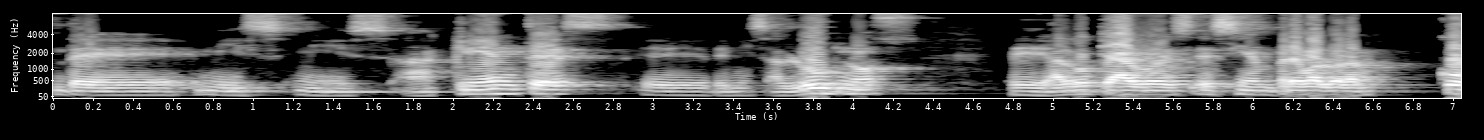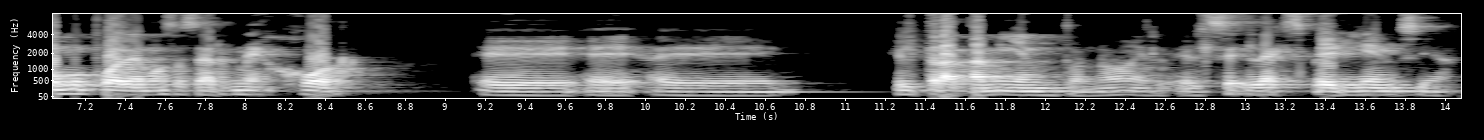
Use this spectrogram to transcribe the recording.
de mis, mis ah, clientes, eh, de mis alumnos. Eh, algo que hago es, siempre valorar cómo podemos hacer mejor el tratamiento, ¿no? la experiencia.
